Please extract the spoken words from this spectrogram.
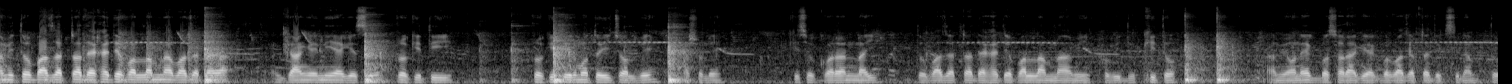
আমি তো বাজারটা দেখাইতে পারলাম না, বাজারটা গাঙে নিয়ে গেছে। প্রকৃতি, প্রকৃতির মতোই চলবে। আসলে কিছু করার নাই, তো বাজারটা দেখাইতে পারলাম না, আমি খুবই দুঃখিত। আমি অনেক বছর আগে একবার বাজারটা দেখছিলাম, তো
